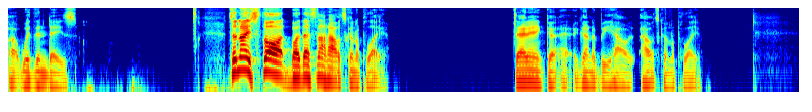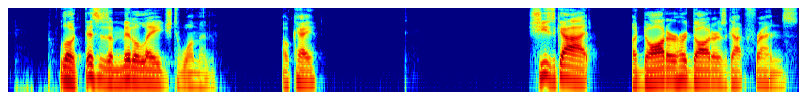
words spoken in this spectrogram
uh, within days. It's a nice thought, but that's not how it's going to play. That ain't going to be how, how it's going to play. Look, this is a middle aged woman, okay? She's got a daughter, her daughter's got friends.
